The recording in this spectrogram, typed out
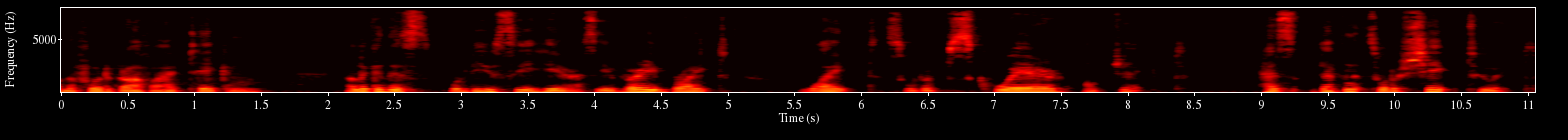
on the photograph I had taken. Now look at this. What do you see here? I see a very bright white sort of square object has definite sort of shape to it.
